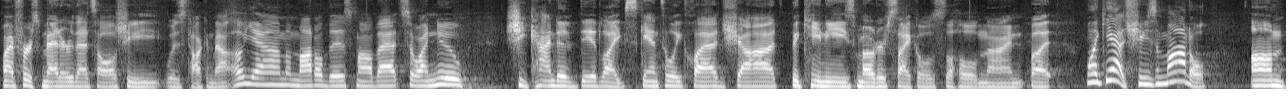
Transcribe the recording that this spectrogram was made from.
When I first met her, that's all she was talking about. Oh yeah, I'm a model this, model that. So I knew she kind of did like scantily clad shots, bikinis, motorcycles, the whole nine. But I'm like, yeah, she's a model. Um,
